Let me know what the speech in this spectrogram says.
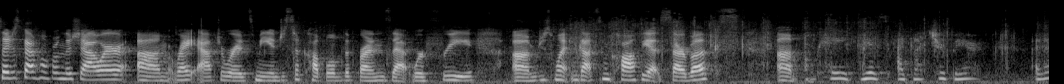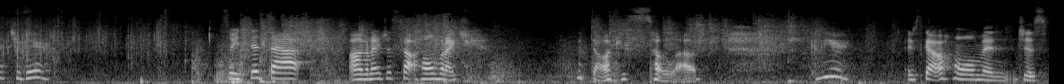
So I just got home from the shower. Um, right afterwards, me and just a couple of the friends that were free um, just went and got some coffee at Starbucks. Um, okay, yes, I got your bear. I got your bear. So we did that, um, and I just got home and I, the dog is so loud. Come here. I just got home and just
